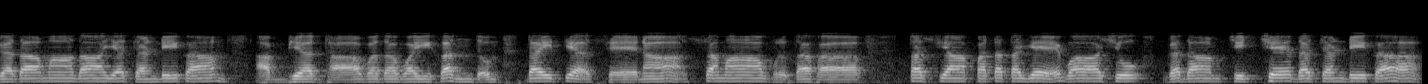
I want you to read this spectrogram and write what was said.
गदामादाय चण्डिकाम् अभ्यधावदवैहन्तुं दैत्यसेना समावृतः। तस्यापततये वाशु गदां चिच्छेदचण्डिका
